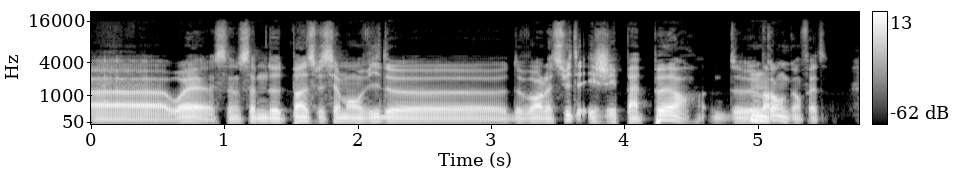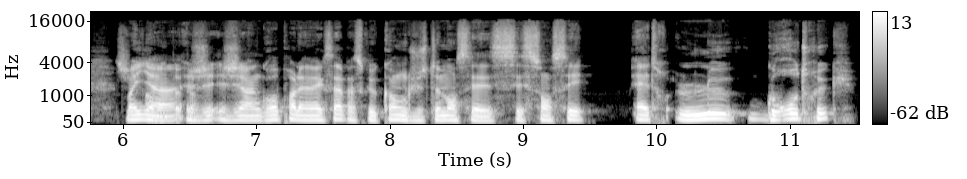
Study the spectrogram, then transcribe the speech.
euh, ouais, ça, ça me donne pas spécialement envie de, de voir la suite. Et j'ai pas peur de Non. Kang, en fait. Moi, j'ai un gros problème avec ça parce que Kang, justement, c'est censé être le gros truc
